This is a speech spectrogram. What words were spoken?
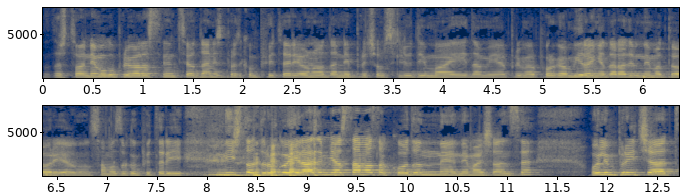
Zato što ne mogu, primjer, da sedim cijel dan ispred kompjuter i ono, da ne pričam s ljudima i da mi je, primjer, programiranje, da radim nema teorije, ono, samo za kompjuter i ništa drugo i radim ja sama sa kodom, ne, nema šanse. Volim pričat,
